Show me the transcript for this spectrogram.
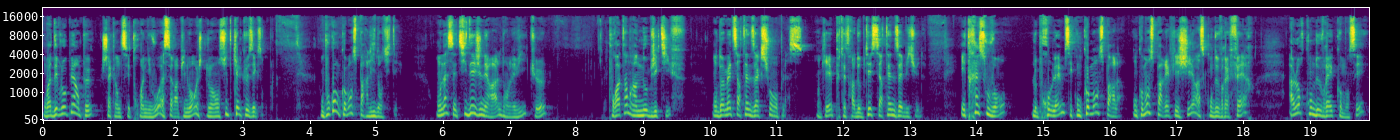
On va développer un peu chacun de ces trois niveaux assez rapidement, et je te donnerai ensuite quelques exemples. Donc pourquoi on commence par l'identité? On a cette idée générale dans la vie que pour atteindre un objectif, on doit mettre certaines actions en place, peut-être adopter certaines habitudes. Et très souvent, le problème, c'est qu'on commence par là. On commence par réfléchir à ce qu'on devrait faire, alors qu'on devrait commencer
